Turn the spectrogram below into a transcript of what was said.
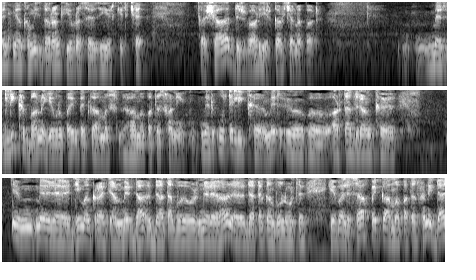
մենք միանգամից դարանք Եվրոսոյուզի երկիր, չէ։ Կա շատ դժվար երկար ճանապարհ մեր լիքը բանը Եվրոպային պետք է համապատասխանի։ Մեր ուտելիքը, մեր արտադրանքը, մեր դեմոկրատիան, մեր դատավորները, հա, դատական ոլորտը եւ այլն, սա պետք է համապատասխանի, դա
